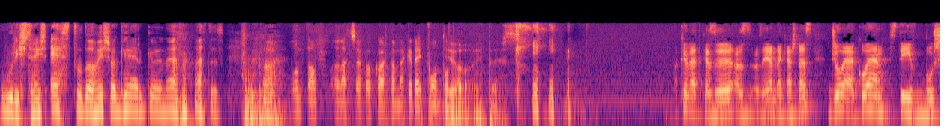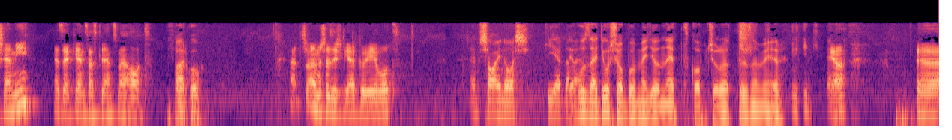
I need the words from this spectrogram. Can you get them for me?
Úristen, és ezt tudom, és a Gergő nem. Hát ez... Ah, Mondtam volna, csak akartam neked egy pontot jaj, persze. A következő az, az érdekes lesz. Joel Cohen, Steve Buscemi, 1996. Fargo. Hát sajnos ez is Gergőjé volt. Nem sajnos. De Kiérdemel. hozzá gyorsabban megy a net kapcsolat, ez nem ér. Ja. Ö,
